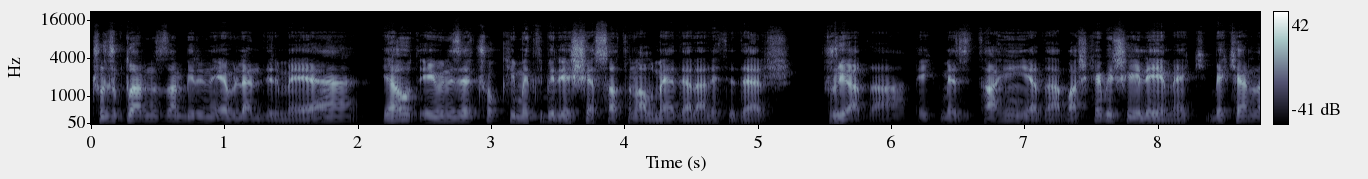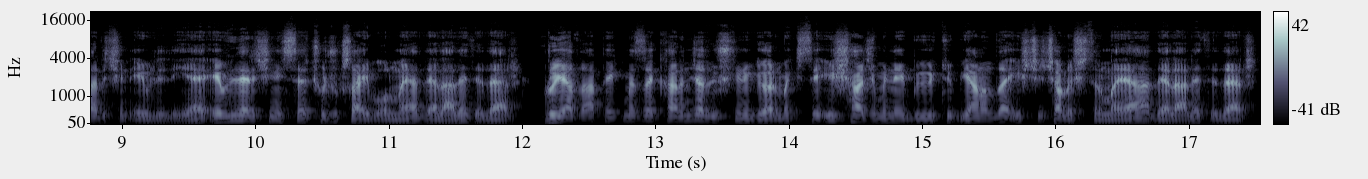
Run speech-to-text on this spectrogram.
çocuklarınızdan birini evlendirmeye yahut evinize çok kıymetli bir eşya satın almaya delalet eder. Rüyada pekmezi tahin ya da başka bir şeyle yemek bekarlar için evliliğe, evliler için ise çocuk sahibi olmaya delalet eder. Rüyada pekmeze karınca düştüğünü görmek ise iş hacmini büyütüp yanında işçi çalıştırmaya delalet eder.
